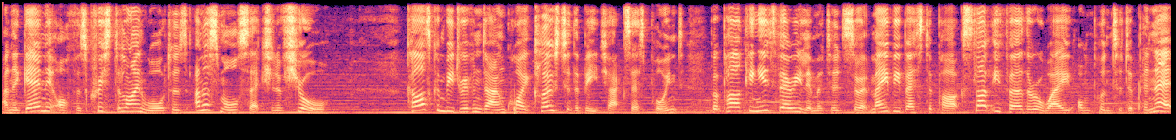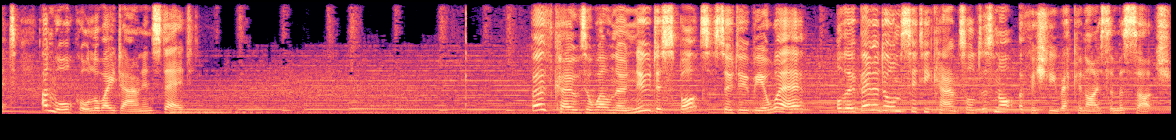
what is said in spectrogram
and again it offers crystalline waters and a small section of shore. Cars can be driven down quite close to the beach access point, but parking is very limited, so it may be best to park slightly further away on Punta de Pinet and walk all the way down instead. Both coves are well known nudist spots, so do be aware, although Benidorm City Council does not officially recognise them as such.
